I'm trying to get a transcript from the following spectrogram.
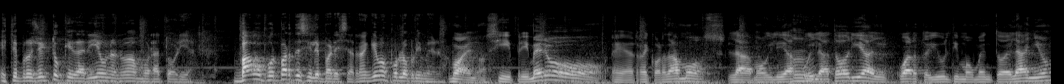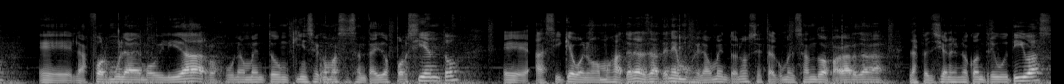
este proyecto que daría una nueva moratoria. Vamos por partes si le parece, arranquemos por lo primero. Bueno, sí, primero eh, recordamos la movilidad jubilatoria, el cuarto y último aumento del año. Eh, la fórmula de movilidad arrojó un aumento de un 15,62%. Eh, así que bueno, vamos a tener, ya tenemos el aumento, ¿no? Se está comenzando a pagar ya las pensiones no contributivas,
